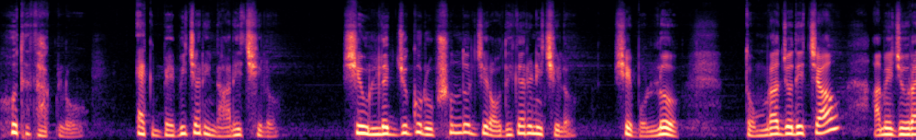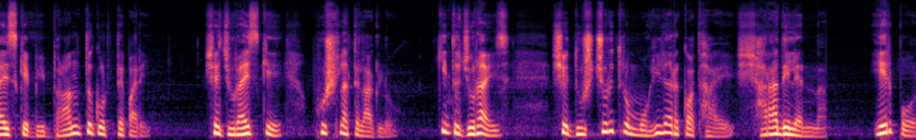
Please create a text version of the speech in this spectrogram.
হতে থাকল। এক বেবিচারী নারী ছিল। সে উল্লেখযোগ্য রূপসৌন্দর্যের অধিকারিণী ছিল। সে বলল, তোমরা যদি চাও, আমি জুরাইসকে বিভ্রান্ত করতে পারি। সে জুরাইসকে ফুসলাতে লাগল। কিন্তু জুরাইজ, সে দুশ্চরিত্র মহিলার কথায় সাড়া দিলেন না। এরপর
